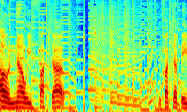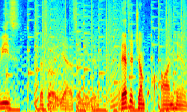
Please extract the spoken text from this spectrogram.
Oh no, we fucked up. We fucked up, babies. That's what, yeah, that's what I needed. They have to jump on him.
